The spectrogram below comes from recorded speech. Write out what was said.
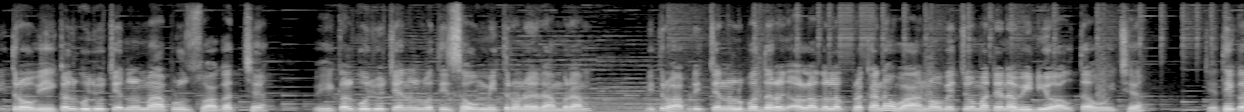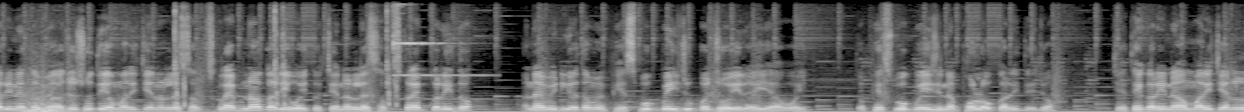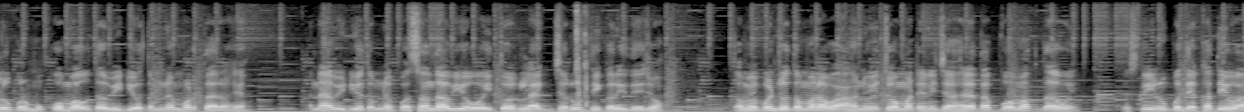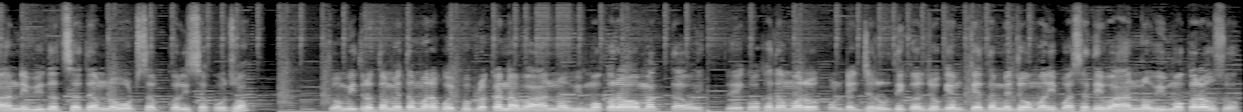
મિત્રો વ્હીકલ ગુજુ ચેનલમાં આપણું સ્વાગત છે. વ્હીકલ ગુજુ ચેનલ વતી સૌ મિત્રોને રામ રામ. મિત્રો, આપણી ચેનલ ઉપર દરરોજ અલગ અલગ પ્રકારના વાહનો વેચવા માટેના વીડિયો આવતા હોય છે. જેથી કરીને તમે હજુ સુધી અમારી ચેનલને સબસ્ક્રાઈબ ન કરી હોય તો ચેનલને સબસ્ક્રાઈબ કરી દો અને વીડિયો તમે ફેસબુક પેજ ઉપર જોઈ રહ્યા હોય તો ફેસબુક પેજને ફોલો કરી દેજો. જેથી કરીને અમારી ચેનલ ઉપર મૂકવામાં આવતા વીડિયો તમને મળતા રહે. અને આ વીડિયો તમને પસંદ આવ્યો હોય તો એક લાઈક જરૂરથી કરી દેજો. તમે પણ જો તમારા વાહન વેચવા માટેની જાહેરાત આપવા માંગતા હોય, તો સ્ક્રીન ઉપર દેખાતી વાહનની વિગત સાથે અમને વોટ્સઅપ કરી શકો છો. જો મિત્રો તમે તમારા કોઈ પણ પ્રકારના વાહનનો વીમો કરાવવા માંગતા હોય, તો એક વખત અમારો કોન્ટેક્ટ જરૂરથી કરજો. કેમ કે તમે જો અમારી પાસેથી વાહનનો વીમો કરાવશો,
